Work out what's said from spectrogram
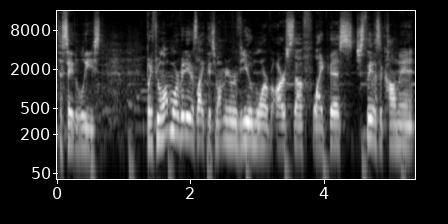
to say the least. But if you want more videos like this, you want me to review more of our stuff like this, just leave us a comment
